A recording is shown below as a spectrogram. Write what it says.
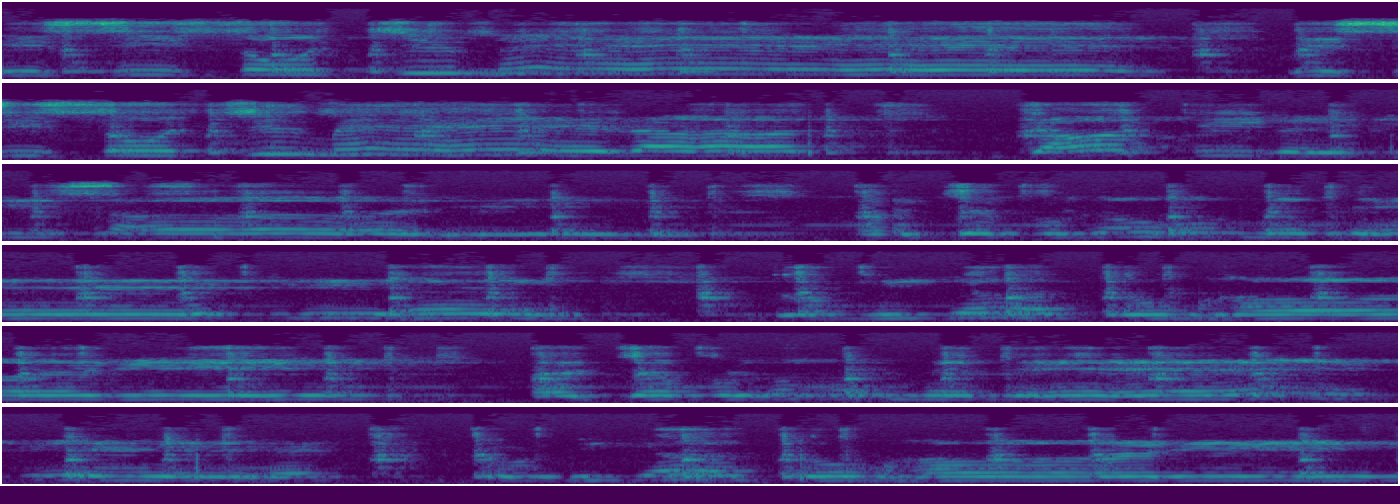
इसी सोच में, इसी सोच में रात जाती रही सारी। जब हमने देखी है, दुनिया तुम्हारी। और जब हमने देखी है, दुनिया तुम्हारी।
